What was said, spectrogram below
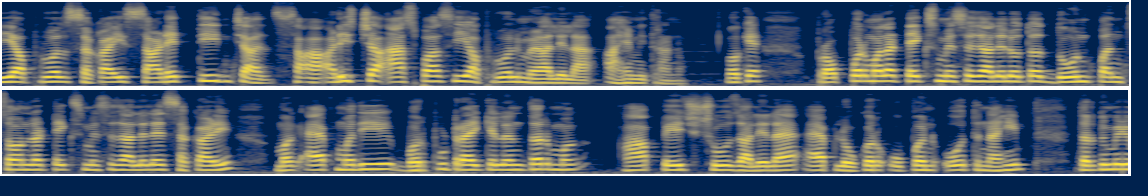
ही अप्रुव्हल सकाळी साडेतीन तीनच्या सा अडीचच्या आसपास ही अप्रुव्हल मिळालेला आहे मित्रांनो. ओके प्रॉपर मला टेक्स्ट मेसेज आलेलं होतं. दोन पंचावन्नला टेक्स्ट मेसेज आलेलं आहे सकाळी. मग ॲपमध्ये भरपूर ट्राय केल्यानंतर मग हा पेज शो झालेला आहे. ॲप लवकर ओपन होत नाही. तर तुम्ही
